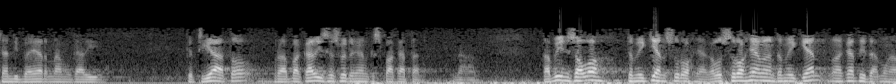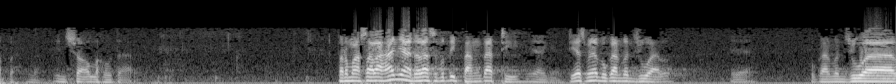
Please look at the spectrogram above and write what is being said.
dan dibayar enam kali ke dia atau berapa kali sesuai dengan kesepakatan. Nah, tapi insya Allah demikian surahnya. Kalau surahnya memang demikian maka tidak mengapa. Nah, insya Allah taala. Permasalahannya adalah seperti bank tadi. Ya, ya. dia sebenarnya bukan penjual, ya. bukan penjual,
